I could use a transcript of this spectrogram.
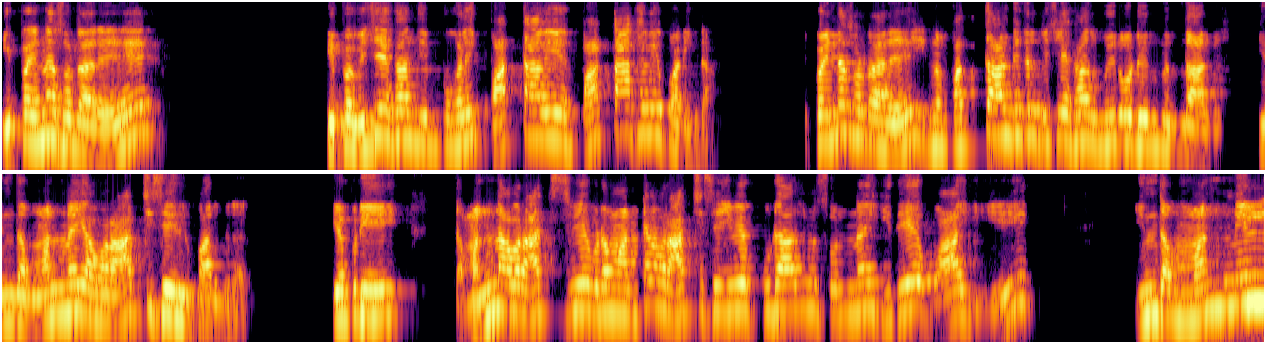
இப்ப என்ன சொல்றாரு? இப்ப விஜயகாந்த் புகழை பாட்டாவே பாட்டாகவே பாடுகிறார். இப்ப என்ன சொல்றாரு? இன்னும் பத்து ஆண்டுகள் விஜயகாந்த் உயிரோடு இருந்திருந்தால் இந்த மண்ணை அவர் ஆட்சி செய்திருப்பாருங்கிறார் எப்படி? இந்த மண்ணை அவர் ஆட்சி செய்யவே விட மாட்டேன் அவர் ஆட்சி செய்யவே கூடாதுன்னு சொன்ன இதே வாயி இந்த மண்ணில்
